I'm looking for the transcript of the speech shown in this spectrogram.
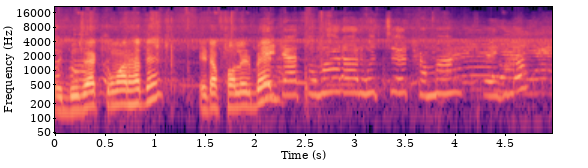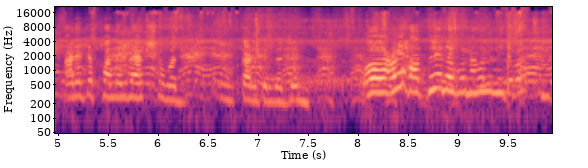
ওই দু ব্যাগ তোমার হাতে, এটা ফলের ব্যাগ। এইটা তোমার আর হচ্ছে এইগুলো, আর এটা ফলের ব্যাগ সবার, কালকের জন্য। ও, আমি হাত ধুয়ে নেব, না হলে নিতে পারছি না।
